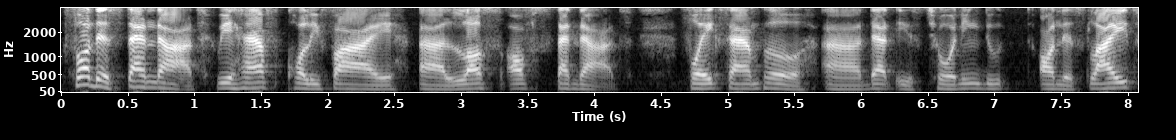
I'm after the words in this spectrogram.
For the standard, we have qualified uh, lots of standards. For example, uh, that is showing on the slide,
